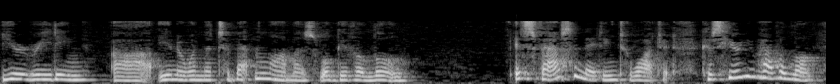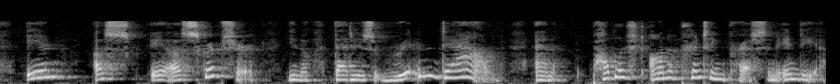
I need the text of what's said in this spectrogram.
you're reading, uh, you know, when the Tibetan lamas will give a lung. It's fascinating to watch it because here you have a lung in a, a scripture, you know, that is written down and published on a printing press in India.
